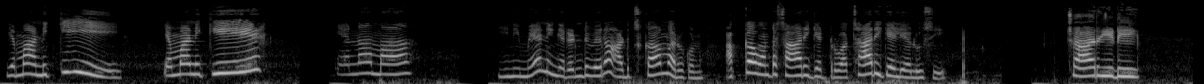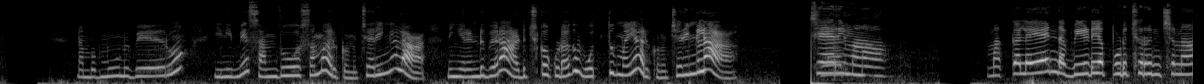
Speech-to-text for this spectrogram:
எம்மா நிக்கி. எம்மா நிக்கி. என்னம்மா? இனிமே நீங்க ரெண்டு பேரும் அடிச்சுக்காம இருக்கணும். அக்கா உன்ட்ட சாரி கேட்டுருவா. சாரி கேளியா லூசி? சாரிடி. நம்ம மூணு பேரும் இனிமே சந்தோஷமா இருக்கணும். சரிங்களா? நீங்க ரெண்டு பேரும் அடிச்சுக்க கூடாது ஒத்துமையா இருக்கணும். சரிங்களா? சரிம்மா. மக்களே இந்த வீடியோ பிடிச்சிருந்துச்சுன்னா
